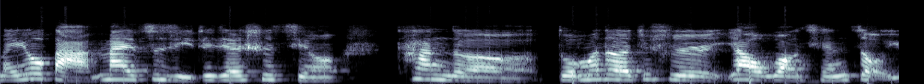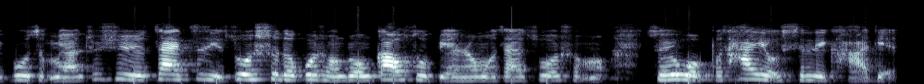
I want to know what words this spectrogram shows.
没有把卖自己这件事情。看的多么的，就是要往前走一步，怎么样？就是在自己做事的过程中，告诉别人我在做什么，所以我不太有心理卡点。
